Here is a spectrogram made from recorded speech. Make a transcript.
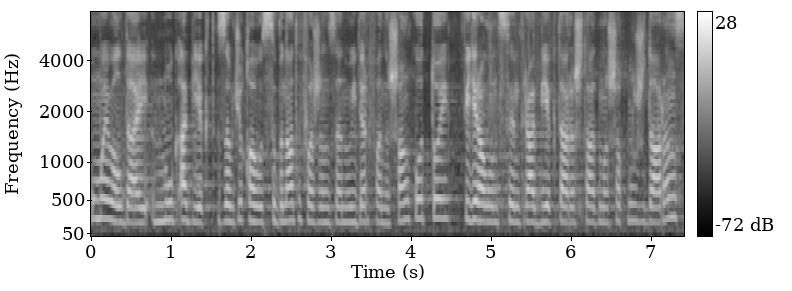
Умай валдай ног объект завджуқавы сыбынатов ажынзан уйдар фанышан той федералын центр объекттары штатмы шақлуждарынс,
